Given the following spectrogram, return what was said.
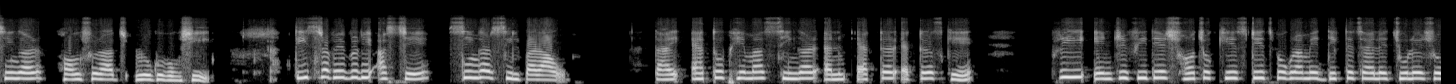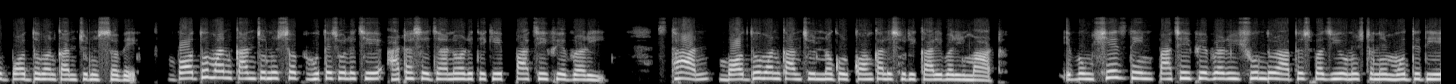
সিঙ্গার হংসরাজ রঘুবংশী। তিসরা ফেব্রুয়ারি আসছে সিঙ্গার শিল্পা রাও। তাই এত ফেমাস সিঙ্গার অ্যান্ড অ্যাক্টর অ্যাক্ট্রেসকে ফ্রি এন্ট্রি ফিতে স্বচক্ষে স্টেজ প্রোগ্রামে দেখতে চাইলে চলে এসো বর্ধমান কাঞ্চন উৎসবে। বর্ধমান কাঞ্চন উৎসব হতে চলেছে আঠাশে জানুয়ারি থেকে পাঁচই ফেব্রুয়ারি। স্থান বর্ধমান কাঞ্চননগর কঙ্কালেশ্বরী কালীবাড়ির মাঠ। এবং শেষ দিন পাঁচই ফেব্রুয়ারি সুন্দর আতশবাজি অনুষ্ঠানের মধ্যে দিয়ে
